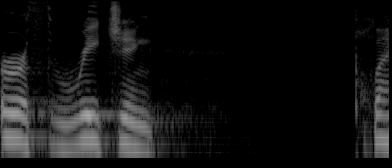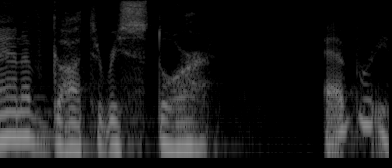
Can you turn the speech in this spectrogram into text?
earth reaching plan of God to restore everything.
